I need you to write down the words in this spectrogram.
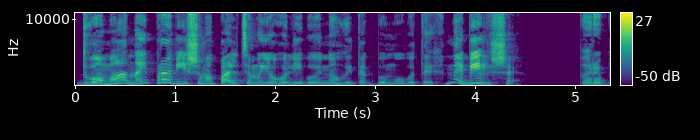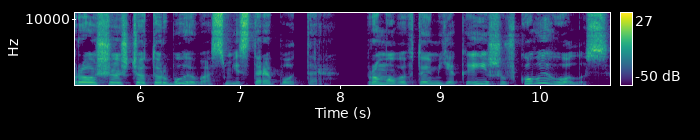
двома найправішими пальцями його лівої ноги, так би мовити, не більше. Перепрошую, що турбую вас, містере Поттер, промовив той м'який шовковий голос.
